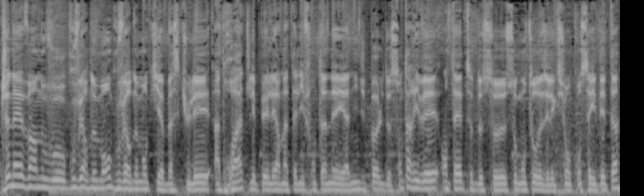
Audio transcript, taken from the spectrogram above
Genève, un nouveau gouvernement, gouvernement qui a basculé à droite. Les PLR Nathalie Fontanet et Annie Pold sont arrivés en tête de ce second tour des élections au Conseil d'État.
